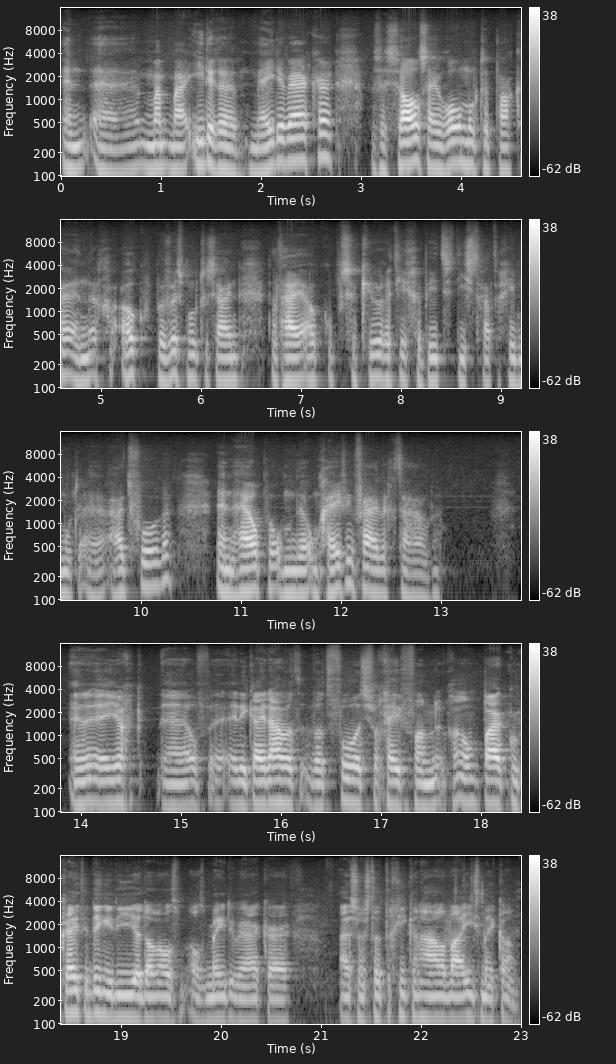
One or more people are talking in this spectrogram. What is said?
En, uh, maar, maar, iedere medewerker zal zijn rol moeten pakken en ook bewust moeten zijn dat hij ook op security gebied die strategie moet uh, uitvoeren en helpen om de omgeving veilig te houden. En Jurgen, of kan je daar wat, wat van geven van gewoon een paar concrete dingen die je dan als, als medewerker uit zo'n strategie kan halen waar je iets mee kan?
